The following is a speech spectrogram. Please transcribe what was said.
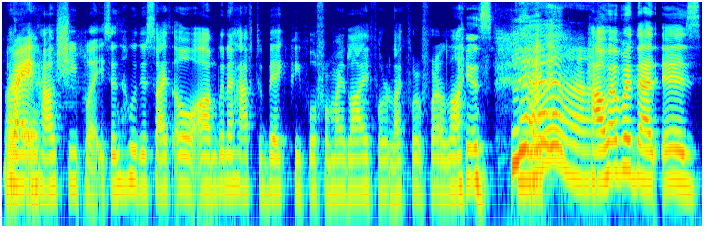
right? Right. And how she plays, and who decides? Oh, I'm gonna have to beg people for my life or like for for alliance. Yeah. However, that is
